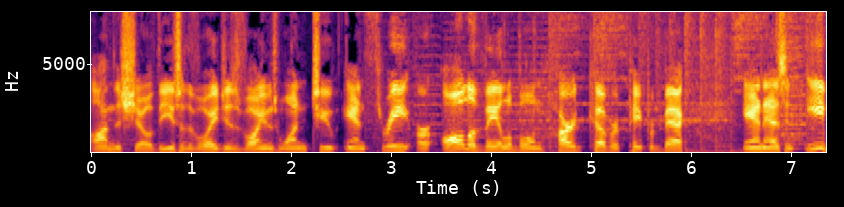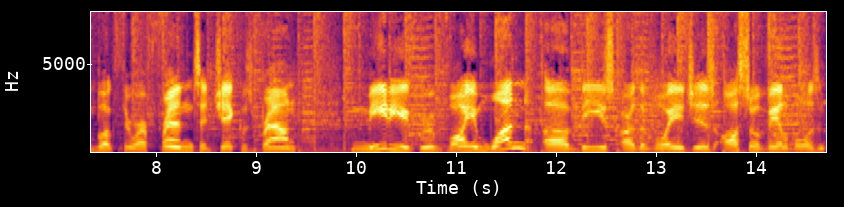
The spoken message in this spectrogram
on the show. These are the Voyages, Volumes 1, 2, and 3 are all available in hardcover, paperback, and as an ebook through our friends at Jacobs Brown Media Group. Volume 1 of These Are the Voyages, also available as an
